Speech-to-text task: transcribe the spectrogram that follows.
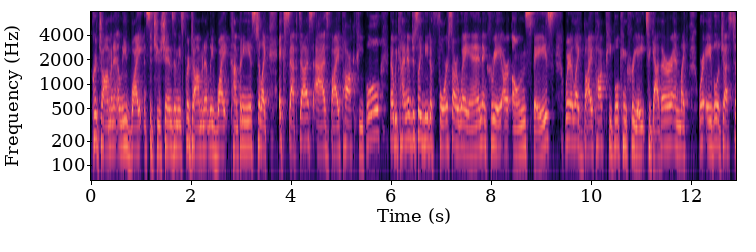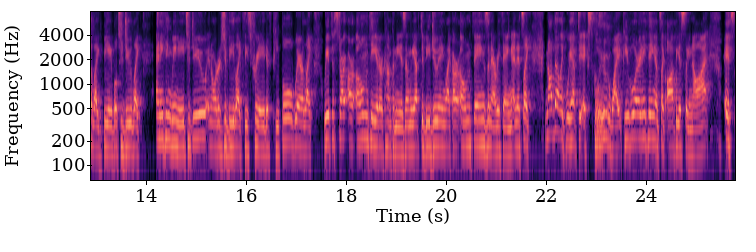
predominantly white institutions and these predominantly white companies to like accept us as bipoc people that we kind of just like need to force our way in and create our own space where like bipoc people can create together and like we're able just to like be able to do like anything we need to do in order to be like these creative people where like we have to start our own theater companies and we have to be doing like our own things and everything and it's like not that like we have to exclude white people or anything it's like obviously not. It's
